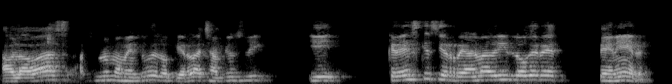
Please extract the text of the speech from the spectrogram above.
Hablabas hace unos momentos de lo que era la Champions League y ¿crees que si el Real Madrid logre tener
